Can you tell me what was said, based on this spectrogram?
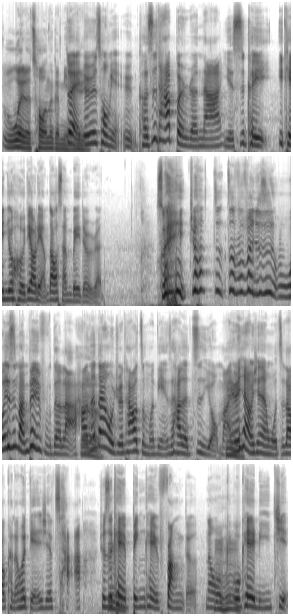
为了凑那个免对，就是凑免运。可是他本人呢、也是可以一天就喝掉两到三杯的人。所以 就这这部分就是我也是蛮佩服的啦。好，那嗯当然我觉得他要怎么点也是他的自由嘛，因为嗯像有些人我知道可能会点一些茶，就是可以冰可以放的，那我、嗯我可以理解。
